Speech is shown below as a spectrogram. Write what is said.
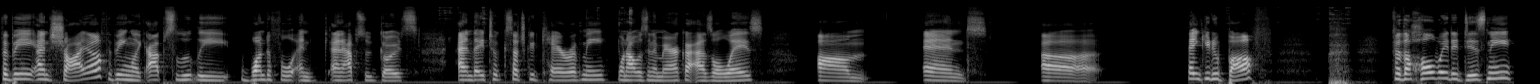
for being and Shia for being like absolutely wonderful and and absolute goats. And they took such good care of me when I was in America, as always. Um, and uh, thank you to Buff for the whole way to Disney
